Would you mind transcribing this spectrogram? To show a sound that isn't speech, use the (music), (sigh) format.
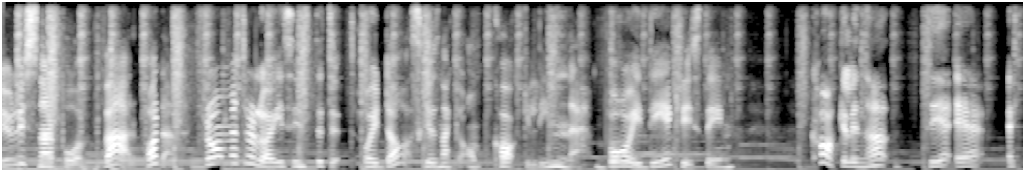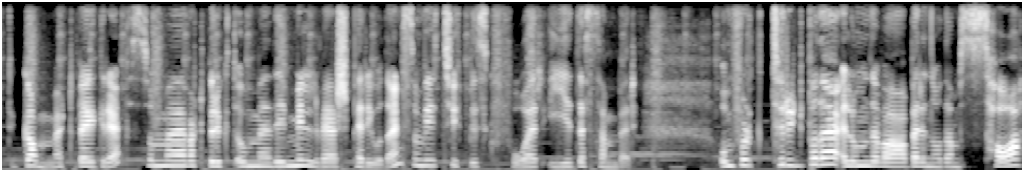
Du lyssnar på Värpodden från Meteorologiskt institut och idag ska vi snacka om kakelinne. Vad är det Kristin? Kakelinne det är ett gammalt begrepp som har varit brukt om de mildvärsperiodene som vi typiskt får i december. Om folk trodde på det, eller om det var bara något de sa,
